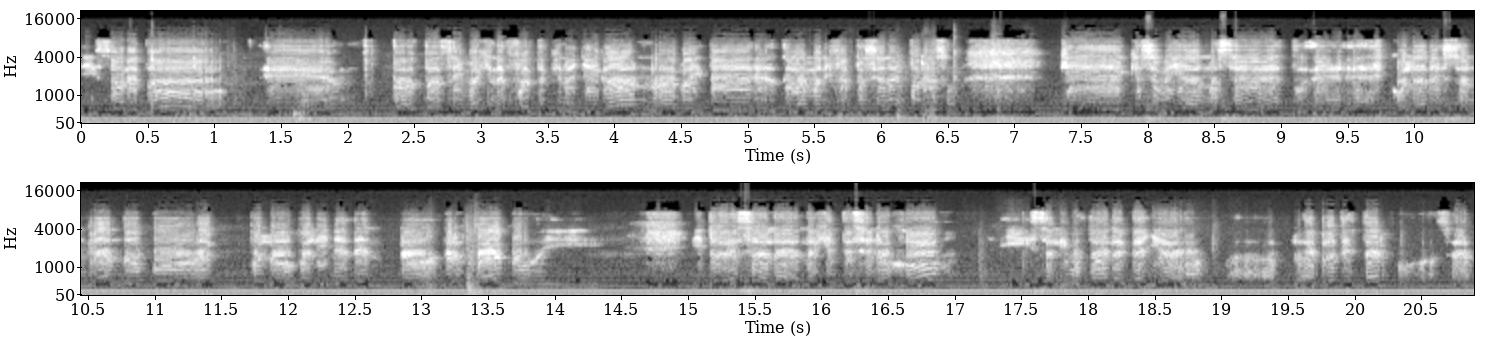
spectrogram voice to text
Y sobre todo, eh, todas, todas esas imágenes fuertes que nos llegaban a raíz de, de las manifestaciones por eso, que, se veían, no sé, eh, escolares sangrando por, los balines de, de los pacos y, y eso la, la, gente se enojó y salimos toda la calle a, a, protestar. O sea,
